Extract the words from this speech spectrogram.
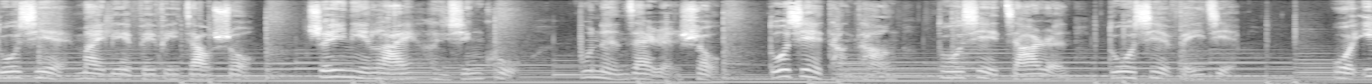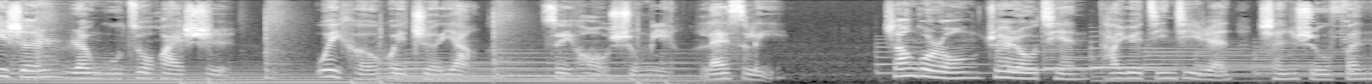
多谢麦列菲菲教授，这一年来很辛苦。不能再忍受，多谢糖糖，多谢家人，多谢肥姐。我一生仍无做坏事，为何会这样？最后署名 Leslie。张国荣坠楼前，他约经纪人陈淑芬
